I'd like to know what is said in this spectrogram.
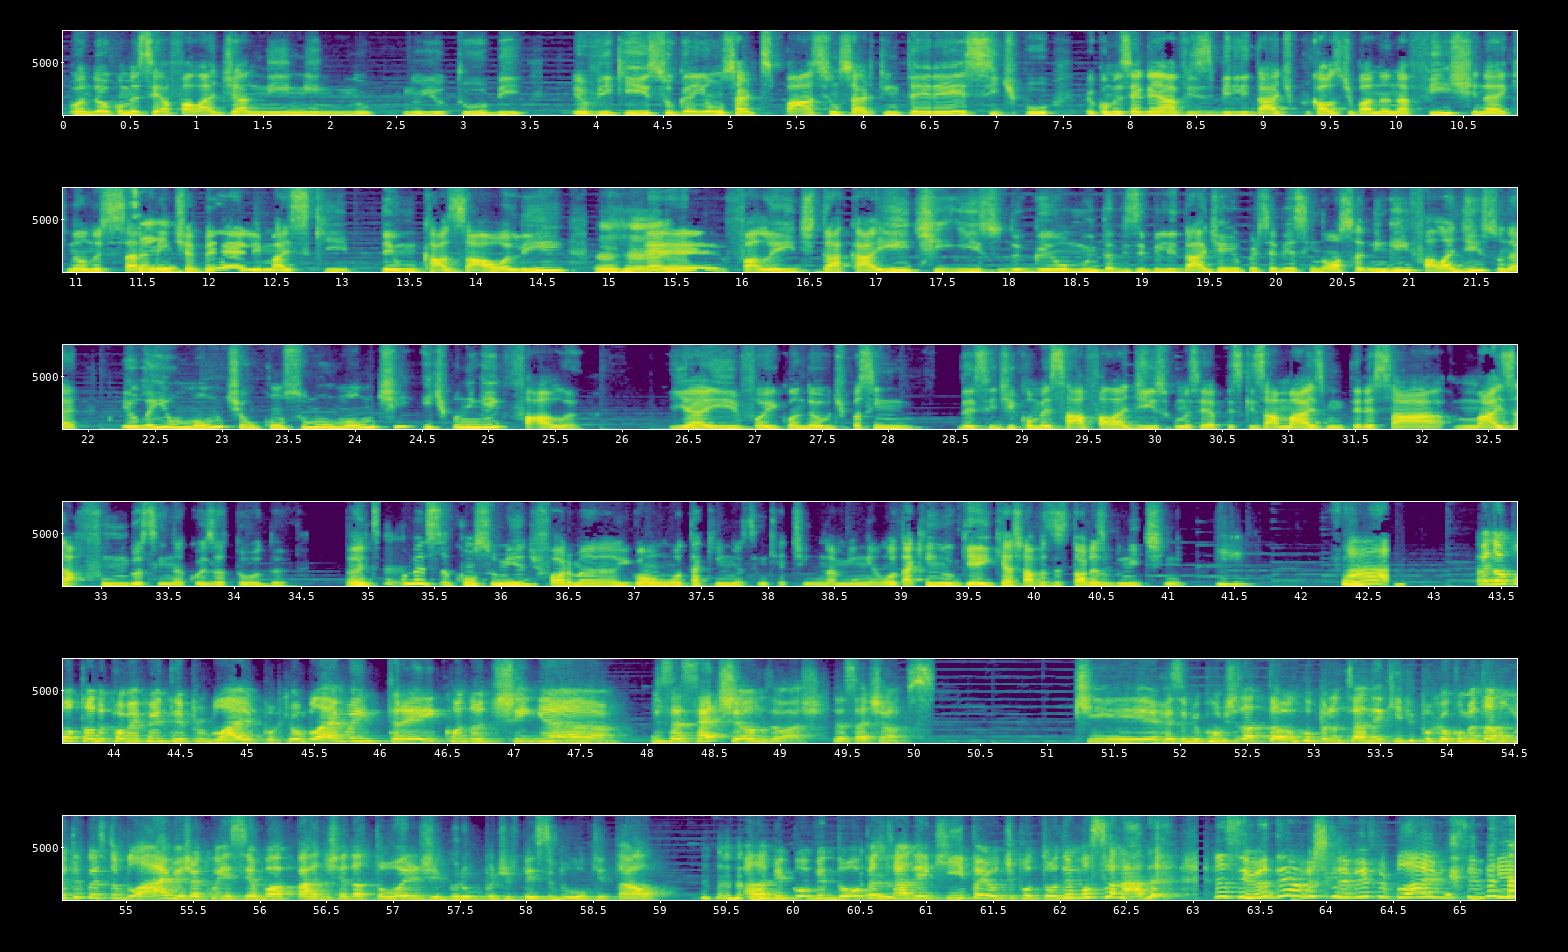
quando eu comecei a falar de anime no, no YouTube, eu vi que isso ganhou um certo espaço, um certo interesse. Tipo, eu comecei a ganhar visibilidade por causa de Banana Fish, né? Que não necessariamente Sim. é BL, mas que tem um casal ali. Uhum. É, falei de Dakaichi e isso ganhou muita visibilidade. E aí eu percebi assim: nossa, ninguém fala disso, né? Eu leio um monte, eu consumo um monte e, tipo, ninguém fala. E aí foi quando eu, tipo assim, decidi começar a falar disso, comecei a pesquisar mais, me interessar mais a fundo, assim, na coisa toda. Antes eu, uhum. comecei, eu consumia de forma igual um otaquinho, assim, quietinho na minha. Um otaquinho gay que achava as histórias bonitinhas. ah, eu não contando como é que eu entrei pro Blime, porque o Blime eu entrei quando eu tinha 17 anos, eu acho. 17 anos que eu recebi o convite da Tanco para entrar na equipe, porque eu comentava muita coisa do Blime, eu já conhecia boa parte dos redatores de grupo de Facebook e tal. Ela me convidou para entrar na equipe e eu, tipo, toda emocionada. Assim, meu Deus, vou escrever pro Blime, não sei o quê.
